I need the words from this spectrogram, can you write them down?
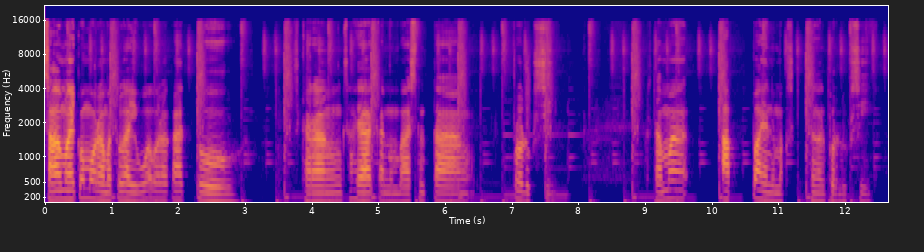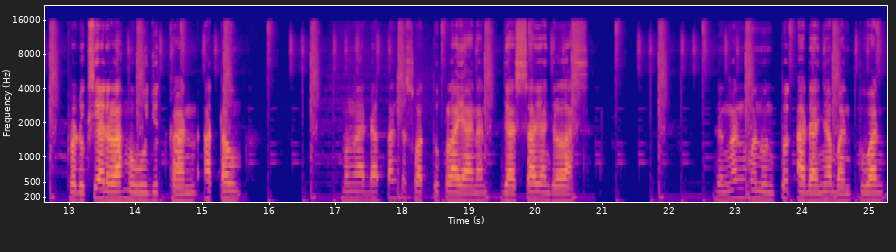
Assalamualaikum warahmatullahi wabarakatuh. Sekarang saya akan membahas tentang produksi. Pertama, apa yang dimaksud dengan produksi? Produksi adalah mewujudkan atau mengadakan sesuatu pelayanan jasa yang jelas dengan menuntut adanya bantuan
